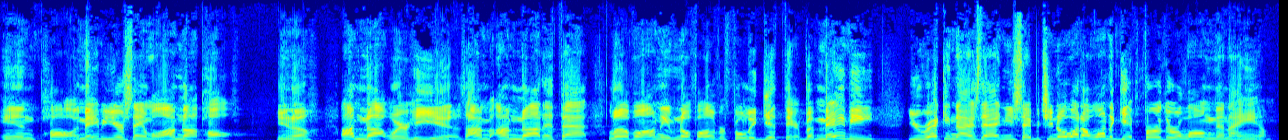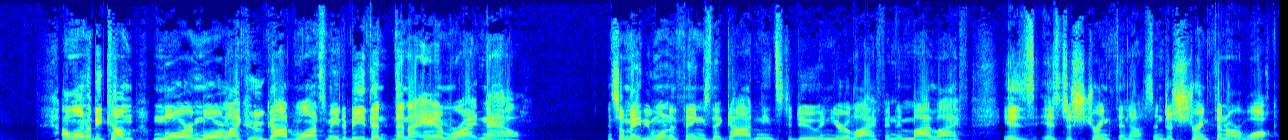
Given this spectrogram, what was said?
in Paul. And maybe you're saying, well, I'm not Paul, you know? I'm not where he is. I'm, I'm not at that level. I don't even know if I'll ever fully get there. But maybe you recognize that and you say, but you know what? I want to get further along than I am. I want to become more and more like who God wants me to be than, than I am right now. And so maybe one of the things that God needs to do in your life and in my life is, is to strengthen us and to strengthen our walk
